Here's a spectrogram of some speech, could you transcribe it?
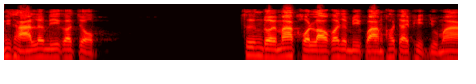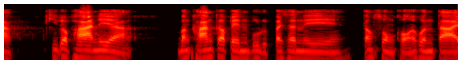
นิทานเรื่องนี้ก็จบ ซึ่งโดยมากคนเราก็จะมีความเข้าใจผิดอยู่มาก คิดว่าพระเนี่ย บางครั้งก็เป็นบุรุษไปรษณีย์ต้องส่งของให้คนตาย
